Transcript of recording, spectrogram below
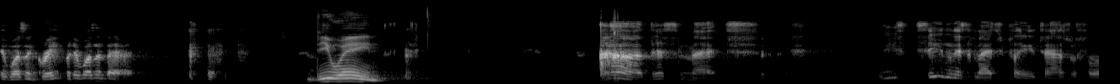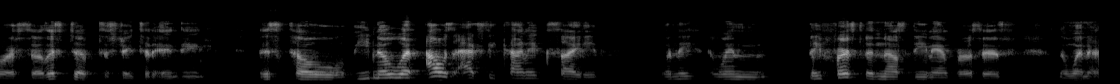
it wasn't great, but it wasn't bad. Dwayne. Wayne. Ah, this match. We've seen this match plenty of times before, so let's jump to straight to the ending. This whole, you know what? I was actually kind of excited when they when they first announced Dean Ambrose as the winner.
